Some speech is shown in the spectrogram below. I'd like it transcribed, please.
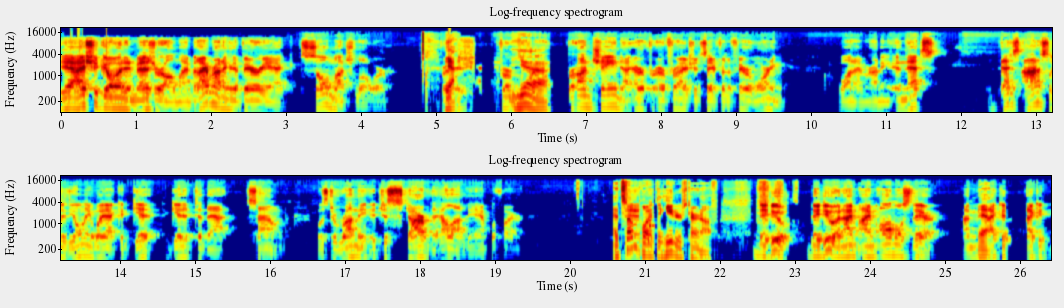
Yeah, I should go in and measure all mine, but I'm running the Variac so much lower. For Yeah. the- for, Yeah. For, for Unchained, I- or for, or for I should say for the Fair Warning one I'm running, and that's that is honestly the only way I could get it get it to that sound was to run the it just starved the hell out of the amplifier. at some And- point the heaters turn off They do, they do, and I'm I'm almost there. I'm Yeah. I could I could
